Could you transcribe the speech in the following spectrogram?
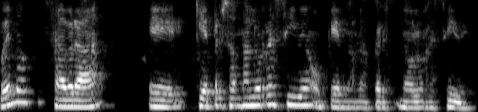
bueno, sabrá eh, qué personas lo reciben o qué no lo, no lo reciben.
